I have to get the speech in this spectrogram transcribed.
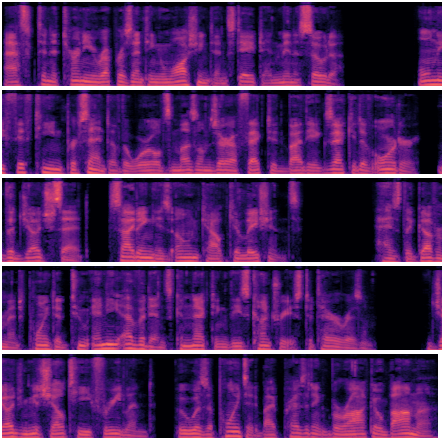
asked an attorney representing Washington state and Minnesota. Only 15% of the world's Muslims are affected by the executive order, the judge said, citing his own calculations. Has the government pointed to any evidence connecting these countries to terrorism? Judge Michelle T. Friedland, who was appointed by President Barack Obama,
